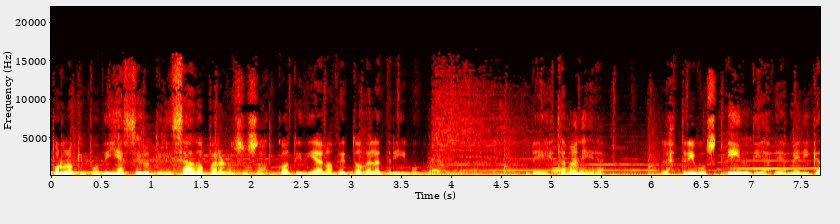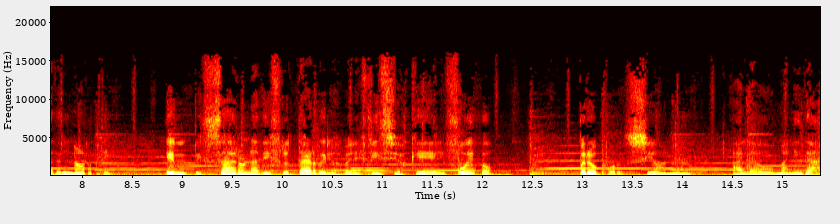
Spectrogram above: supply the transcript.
por lo que podía ser utilizado para los usos cotidianos de toda la tribu. De esta manera, las tribus indias de América del Norte empezaron a disfrutar de los beneficios que el fuego proporciona a la humanidad.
